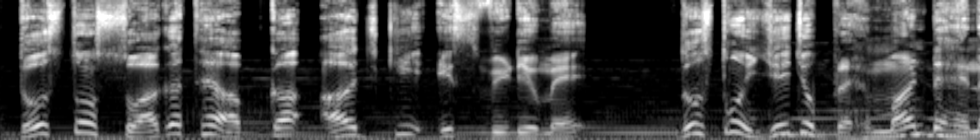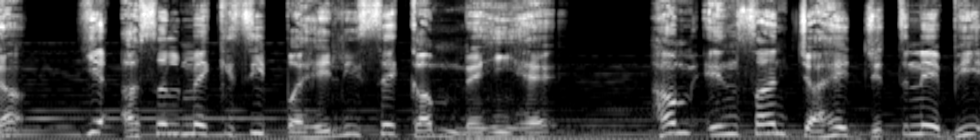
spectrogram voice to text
दोस्तों, स्वागत है आपका आज की इस वीडियो में। दोस्तों, ये जो ब्रह्मांड है ना, ये असल में किसी पहेली से कम नहीं है। हम इंसान चाहे जितने भी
